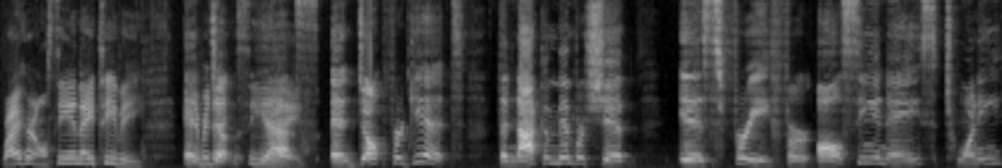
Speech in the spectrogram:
right here on CNA TV. Everyday CNA. Yes. And don't forget, the NAHCA membership is free for all CNAs, 20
